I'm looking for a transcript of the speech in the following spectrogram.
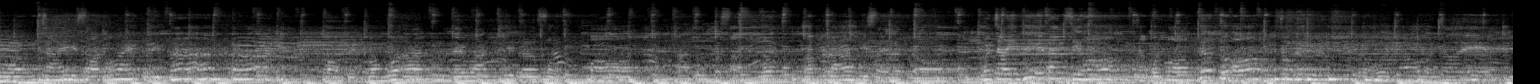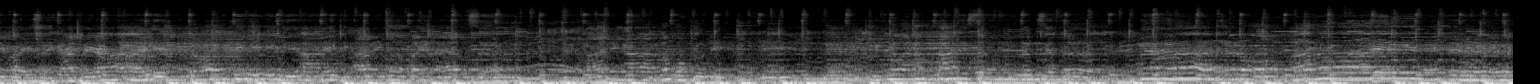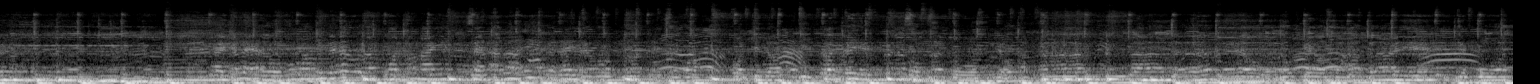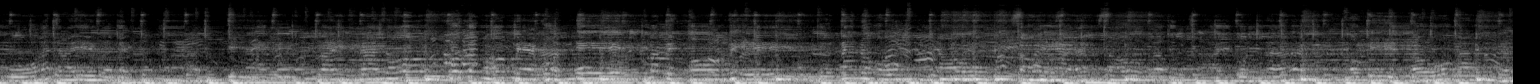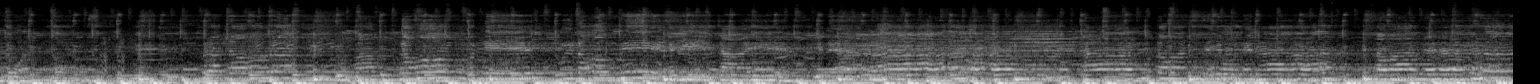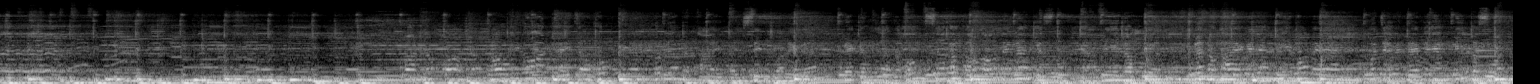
ห่วงใจสอนไว้กลิ่นทางตอนก็เป็นของวันในวันที่เธอสมมองผ่านอุปสรรลบความที่ใส่ละกอนหัวใจพี่ตั้งสีห้องสะกนมองเธอ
